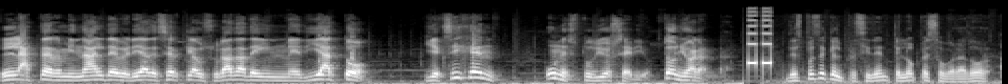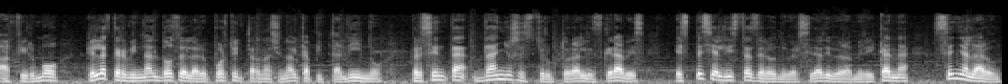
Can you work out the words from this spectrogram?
la terminal debería de ser clausurada de inmediato y exigen un estudio serio. Toño Aranda. Después de que el presidente López Obrador afirmó que la Terminal 2 del Aeropuerto Internacional Capitalino presenta daños estructurales graves, especialistas de la Universidad Iberoamericana señalaron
